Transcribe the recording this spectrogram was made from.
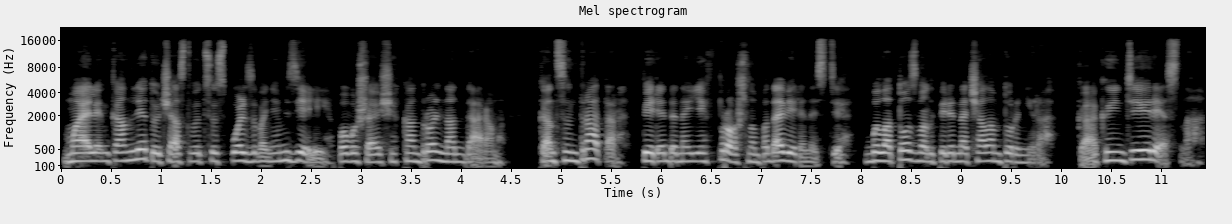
Майлин Конлет участвует с использованием зелий, повышающих контроль над даром. Концентратор, переданный ей в прошлом по доверенности, был отозван перед началом турнира. «Как интересно»,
